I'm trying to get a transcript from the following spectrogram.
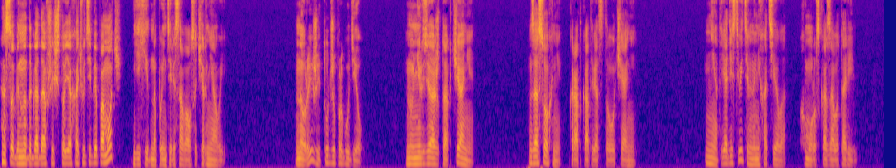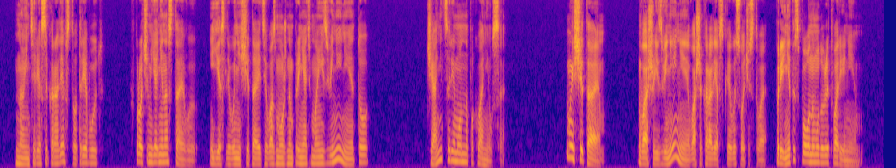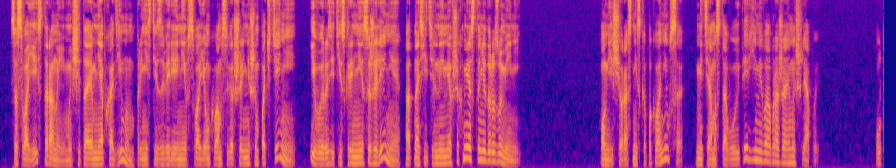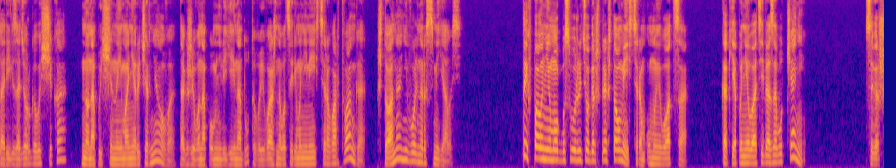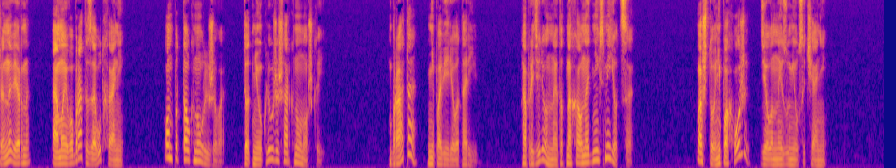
«Особенно догадавшись, что я хочу тебе помочь?» — ехидно поинтересовался Чернявый. Но Рыжий тут же прогудел. «Ну нельзя же так, Чани!» «Засохни», — кратко ответствовал Чани. «Нет, я действительно не хотела», — хмуро сказала Тариль. «Но интересы королевства требуют...» Впрочем, я не настаиваю, и если вы не считаете возможным принять мои извинения, то...» Чани церемонно поклонился. «Мы считаем. Ваши извинения, ваше королевское высочество, приняты с полным удовлетворением. Со своей стороны мы считаем необходимым принести заверение в своем к вам совершеннейшем почтении и выразить искреннее сожаление относительно имевших место недоразумений». Он еще раз низко поклонился метя мостовую перьями воображаемой шляпы. У Тариль задергала щека, но напыщенные манеры Черняова так живо напомнили ей надутого и важного церемонимейстера Вартванга, что она невольно рассмеялась. «Ты вполне мог бы служить обершпрехштаумейстером у моего отца. Как я поняла, тебя зовут Чани?» «Совершенно верно. А моего брата зовут Хани». Он подтолкнул Рыжего. Тот неуклюже шаркнул ножкой. «Брата?» не поверила Тариль. Определенно, этот нахал над ней смеется. «А что, не похожи?» — деланно изумился Чани.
